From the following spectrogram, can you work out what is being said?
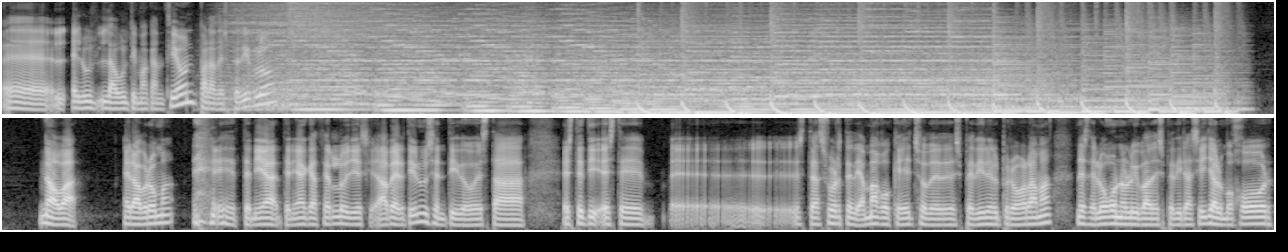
eh, la última canción para despedirlo. No, va, era broma. tenía, tenía que hacerlo y es que, a ver, tiene un sentido esta, este, este, eh, esta suerte de amago que he hecho de despedir el programa. Desde luego no lo iba a despedir así y a lo mejor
